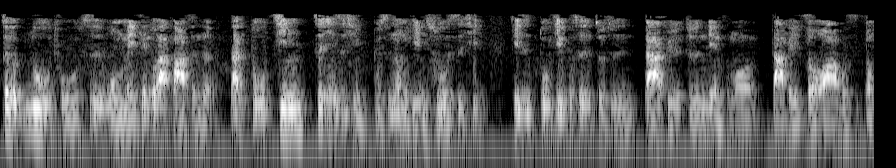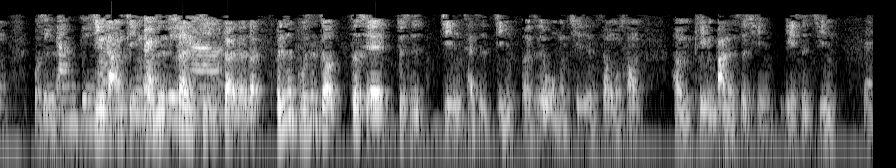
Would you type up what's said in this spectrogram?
这个路途是我们每天都在发生的。那读经这件事情不是那么严肃的事情。其实读经不是就是大家觉得就是念什么大悲咒啊，或是这种，或是金刚经啊金刚经，或是圣经对对对。可是不是只有这些就是经才是经，而是我们其实生活中很平凡的事情也是经。对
